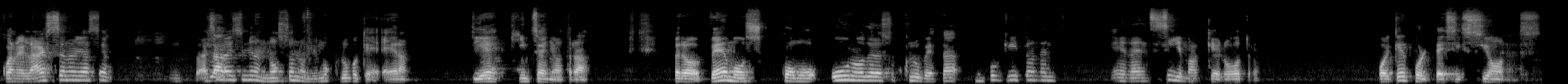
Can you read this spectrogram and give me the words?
Con el Arsenal y el AC, Milan no son los mismos clubes que eran 10, 15 años atrás. Pero vemos como uno de esos clubes está un poquito en, en encima que el otro. Porque por decisiones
